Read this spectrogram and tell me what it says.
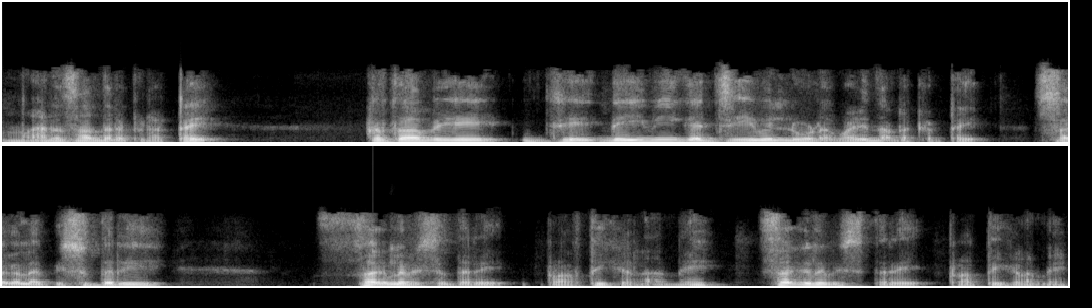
മാനസാന്തരപ്പെടട്ടെ കർത്താവെ ദൈവിക ജീവനിലൂടെ വഴി നടക്കട്ടെ സകല വിശുദ്ധരെ സകല വിശുദ്ധരെ പ്രാർത്ഥിക്കണമേ സകല വിശുദ്ധരെ പ്രാർത്ഥിക്കണമേ.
